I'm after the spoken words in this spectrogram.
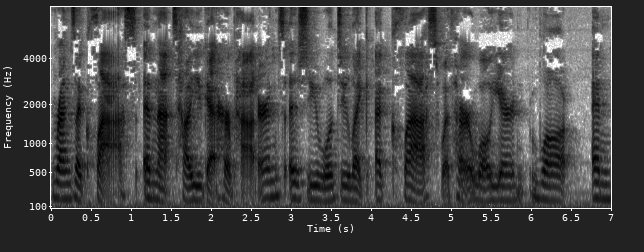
runs a class and that's how you get her patterns as you will do like a class with her while you're well and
